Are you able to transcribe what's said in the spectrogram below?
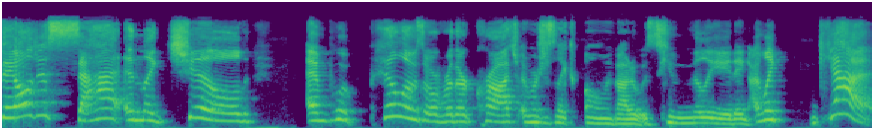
they all just sat and like chilled and put pillows over their crotch and were just like, oh my God, it was humiliating. I'm like, yeah,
